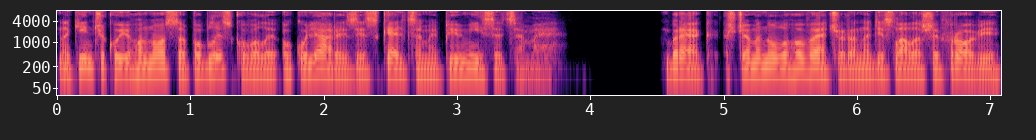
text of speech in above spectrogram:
На кінчику його носа поблискували окуляри зі скельцями півмісяцями. Брек ще минулого вечора надіслала шифрові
